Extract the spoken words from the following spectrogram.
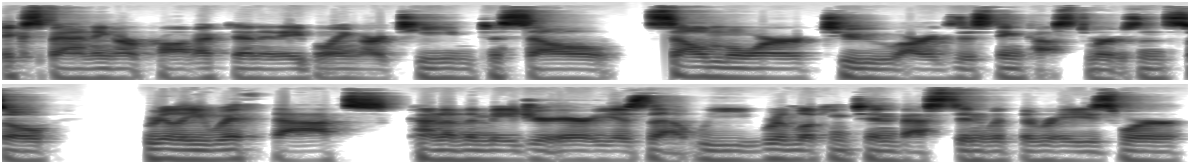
expanding our product and enabling our team to sell, sell more to our existing customers. And so really with that, kind of the major areas that we were looking to invest in with the raise were,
